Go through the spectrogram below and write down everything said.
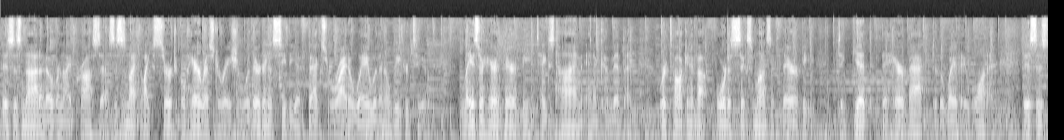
This is not an overnight process. This is not like surgical hair restoration where they're going to see the effects right away within a week or two. Laser hair therapy takes time and a commitment. We're talking about four to six months of therapy to get the hair back to the way they want it. This is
